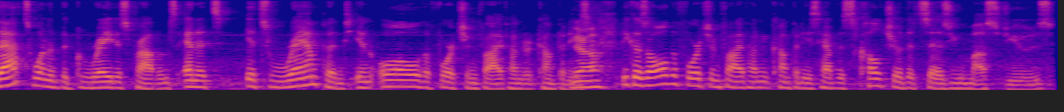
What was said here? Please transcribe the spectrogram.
that's one of the greatest problems, and it's it's rampant in all the Fortune 500 companies. Yeah. Because all the Fortune 500 companies have this culture that says you must use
